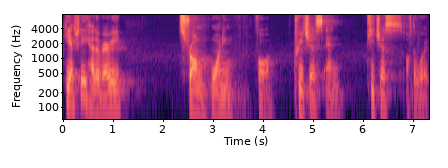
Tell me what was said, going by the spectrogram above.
he actually had a very strong warning for preachers and teachers of the word.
